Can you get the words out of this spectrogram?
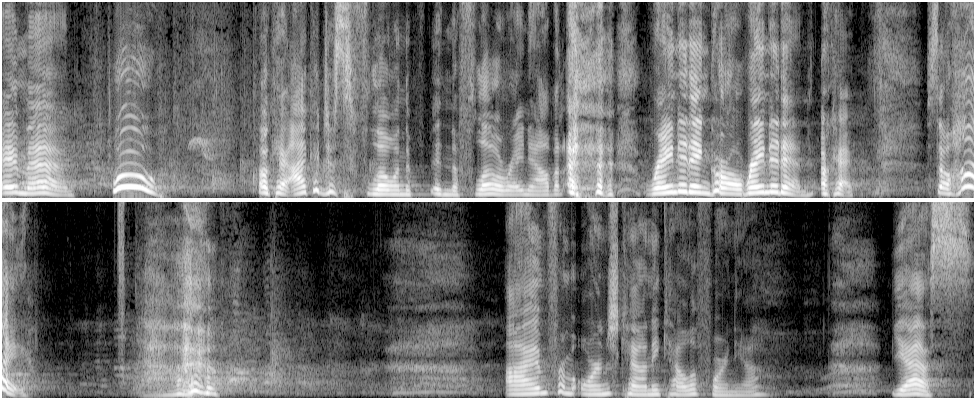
Amen. Woo! Okay, I could just flow in the, in the flow right now, but rein it in, girl, rein it in. Okay, so hi. I'm from Orange County, California. Yes,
